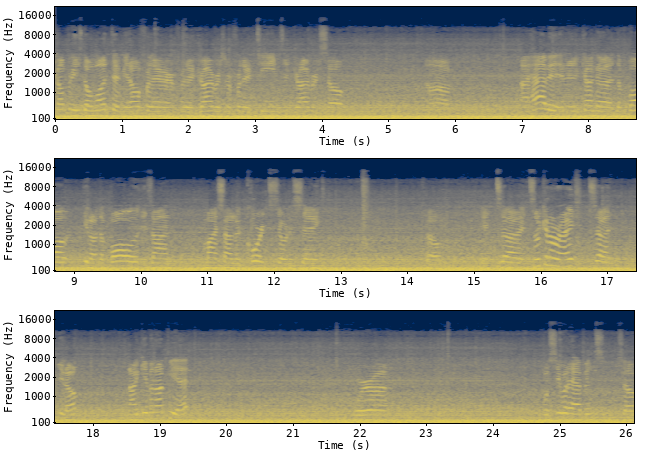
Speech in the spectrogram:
companies don't want them, you know, for their for their drivers or for their teams and drivers. So um, I have it, and it kind of the ball, you know, the ball is on my side of the court, so to say. So it's uh, it's looking all right. It's uh, you know, not giving up yet. We're uh, see what happens. So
